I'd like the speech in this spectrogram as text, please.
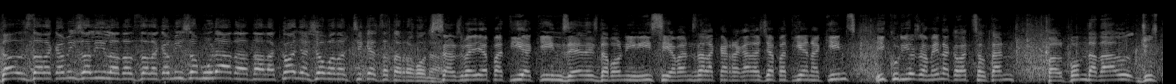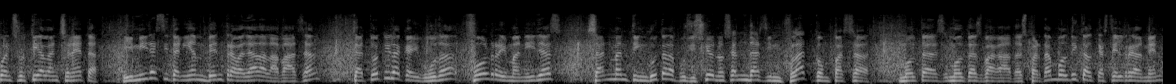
dels de la camisa lila, dels de la camisa morada, de la colla jove dels xiquets de Tarragona. Se'ls veia patir a 15, eh, des de bon inici. Abans de la carregada ja patien a 15 i, curiosament, ha acabat saltant pel pom de dalt just quan sortia l'enxaneta. I mira si tenien ben treballada la base, que tot i la caiguda, folre i manilles s'han mantingut a la posició, no s'han desinflat com passa moltes, moltes vegades. Per tant, vol dir que el castell realment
